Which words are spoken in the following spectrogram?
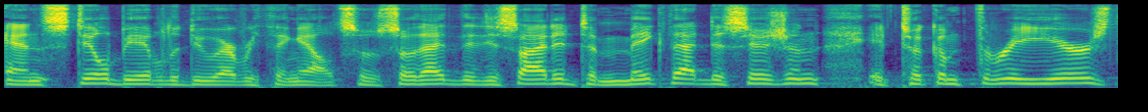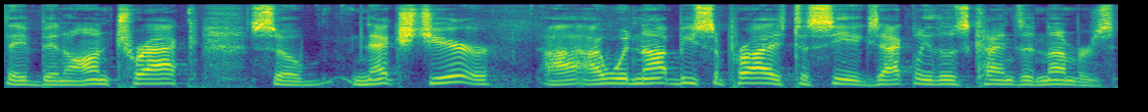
and still be able to do everything else. So, so that they decided to make that decision. It took them three years. They've been on track. So next year, I, I would not be surprised to see exactly those kinds of numbers.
